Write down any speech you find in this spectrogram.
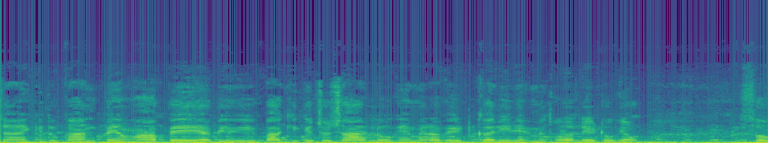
चाय की दुकान पे। वहाँ पे अभी बाकी के जो चार लोग हैं, मेरा वेट कर ही रहे मैं थोड़ा लेट हो गया हूँ। सो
